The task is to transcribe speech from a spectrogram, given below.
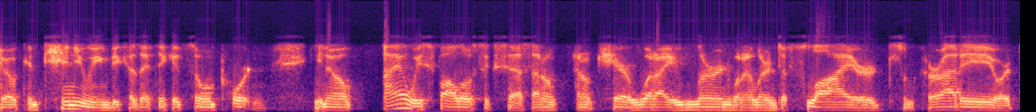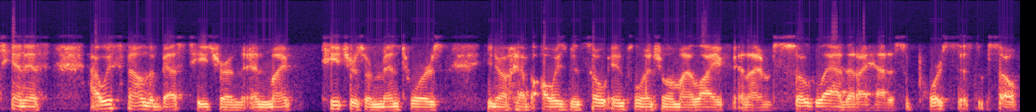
show continuing because I think it's so important. You know, I always follow success. I don't. I don't care what I learned when I learned to fly or some karate or tennis. I always found the best teacher, and, and my teachers or mentors, you know, have always been so influential in my life, and I'm so glad that I had a support system. So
